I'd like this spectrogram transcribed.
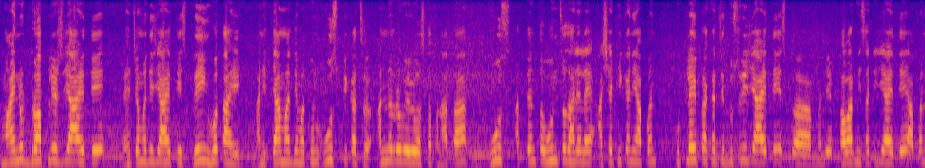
मायन्यूट ड्रॉपलेट्स जे आहे ते ह्याच्यामध्ये जे आहे ते स्प्रेइंग होत आहे आणि त्या माध्यमातून ऊस पिकाचं अन्नद्रव्य व्यवस्थापन. आता ऊस अत्यंत उंच झालेला आहे. अशा ठिकाणी आपण कुठल्याही प्रकारचे दुसरे जे आहे ते म्हणजे फवारणीसाठी जे आहे ते आपण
